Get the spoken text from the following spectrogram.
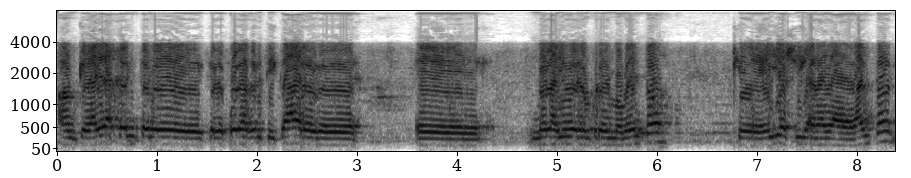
aunque haya gente que, que le pueda criticar o que eh, no le ayuden en un primer momento, que ellos sigan allá adelante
